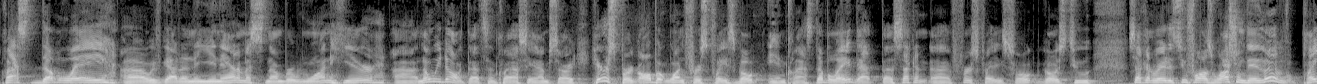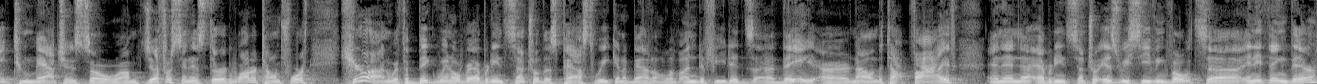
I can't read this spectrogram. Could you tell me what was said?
Class Double A, uh, we've got a unanimous number one here. Uh, no, we don't. That's in Class A. I'm sorry. Harrisburg, all but one first place vote in Class Double A. That uh, second uh, first place vote goes to second rated Sioux Falls, Washington. They've played two matches, so um, Jefferson is third, Watertown fourth. Huron with a big win over Aberdeen Central this past week in a battle of undefeateds. Uh, they are now in the top five, and then uh, Aberdeen Central is receiving votes. Anything there?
